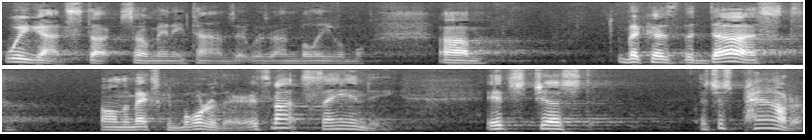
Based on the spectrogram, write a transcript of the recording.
We got stuck so many times, it was unbelievable. Um, because the dust on the Mexican border there, it's not sandy. It's just, it's just powder.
